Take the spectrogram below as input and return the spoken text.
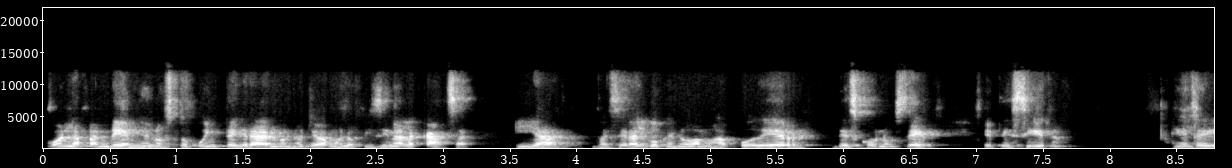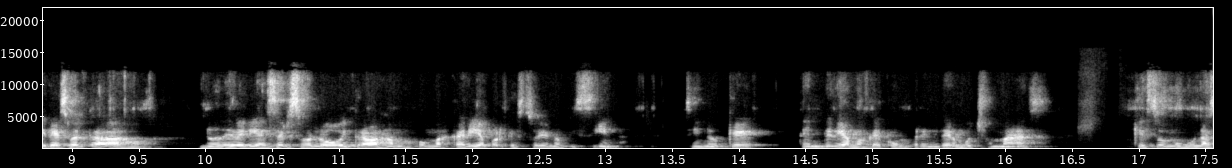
con la pandemia nos tocó integrarnos, nos llevamos la oficina a la casa y ya va a ser algo que no vamos a poder desconocer. Es decir, el regreso al trabajo no debería ser solo hoy trabajamos con mascarilla porque estoy en oficina, sino que tendríamos que comprender mucho más que somos una,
